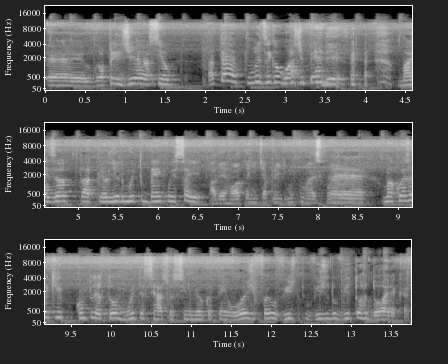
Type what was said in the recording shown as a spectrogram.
é, eu aprendi, assim, eu Até não vou dizer que eu gosto de perder, mas eu, eu lido muito bem com isso aí. A derrota a gente aprende muito mais com ela. É, né? uma coisa que completou muito esse raciocínio meu que eu tenho hoje foi o vídeo, o vídeo do Vitor Dória, cara.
